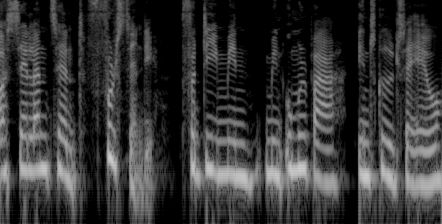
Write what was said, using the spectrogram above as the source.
og selvantændt fuldstændig. Fordi min, min umiddelbare indskydelse er jo,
